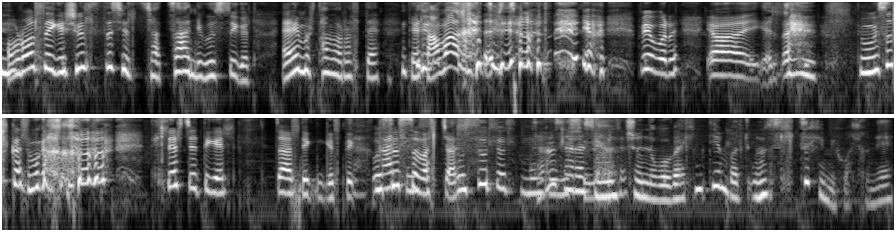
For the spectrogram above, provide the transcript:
Уруулаа ингээд шүлцсэн шүлц чадсаа нэг өссөйгээд амар том уруултай. Тэгээд намаа гаж ирж байгаа. Би бүр яа төсөлк бол мөг ахгүй. Тэгэхээр ч тэгэл заавал нэг ингээл өсөлсөн болчоод. Өсөөлөл мөнгө сараас өмнө ч нөгөө Валентин болж үнсэлцэх юм их болох нэ.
